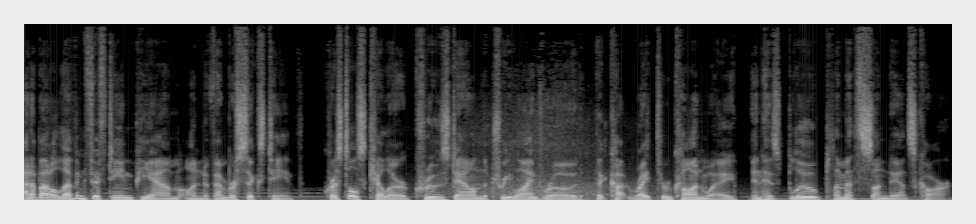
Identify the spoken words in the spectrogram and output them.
At about 11:15 p.m. on November 16th, Crystal's killer cruised down the tree-lined road that cut right through Conway in his blue Plymouth Sundance car.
